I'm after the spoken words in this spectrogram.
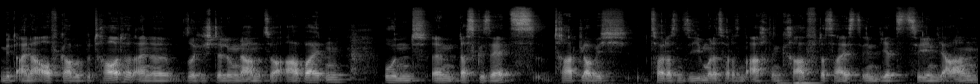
mit einer Aufgabe betraut hat, eine solche Stellungnahme zu erarbeiten. Und ähm, das Gesetz trat, glaube ich, 2007 oder 2008 in Kraft. Das heißt, in jetzt zehn Jahren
